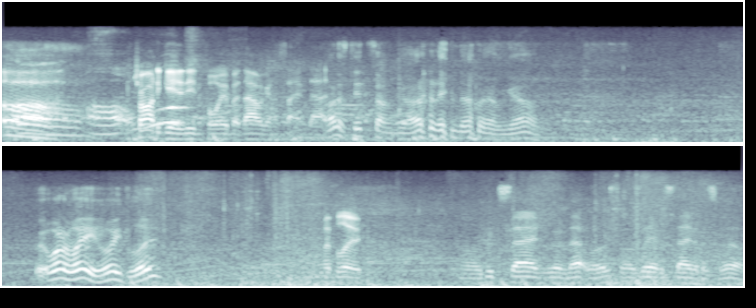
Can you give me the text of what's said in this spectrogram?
oh, i tried to get it in for you, but they were going to save that. I that. just hit something. I don't even know where I'm going. Wait, What are we? Are we blue? We're blue. Oh, good save, whoever that was. I was there to save it as well.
